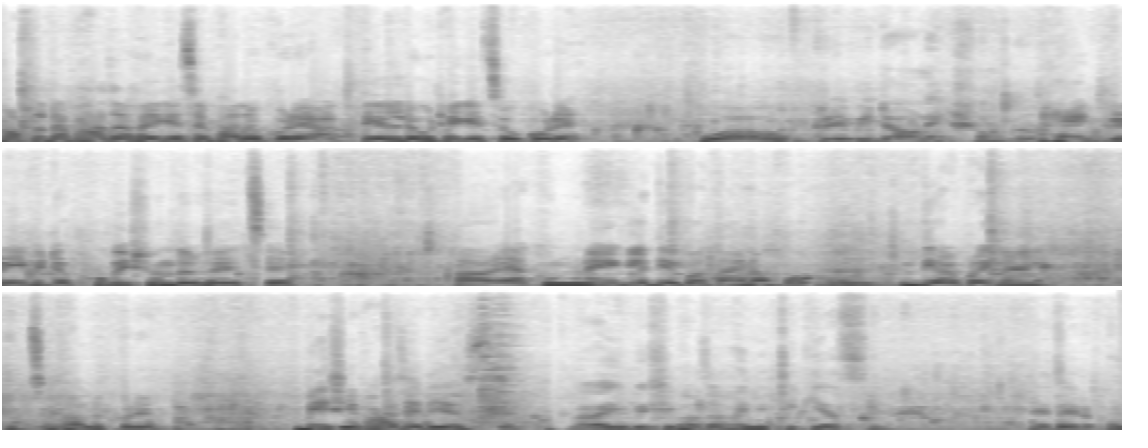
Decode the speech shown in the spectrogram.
মশলাটা ভাজা হয়ে গেছে ভালো করে আর তেলটা উঠে গেছে উপরে। ওয়াও গ্রেভিটা অনেক সুন্দর। হ্যাঁ গ্রেভিটা খুবই সুন্দর হয়েছে। আর এখন মনে হয় এগুলো দিয়ে তাই না আপু? দেওয়ার পরে এখানে হচ্ছে ভালো করে। বেশি ভাজে দিয়েছে এই বেশি ভাজা হয়নি ঠিকই আছে। এই যে এরকম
